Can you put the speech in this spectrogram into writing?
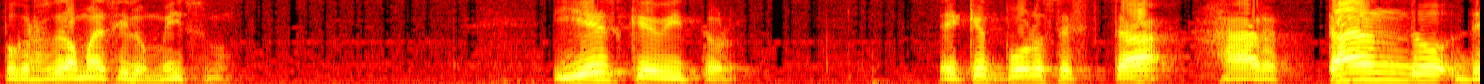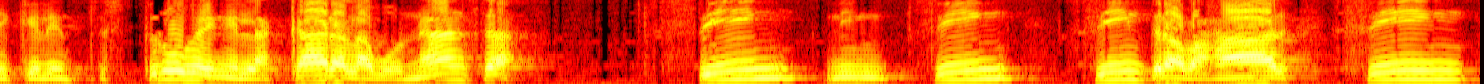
porque nosotros vamos a decir lo mismo. Y es que, Víctor, es que el pueblo se está hartando de que le estrujen en la cara la bonanza sin, sin, sin trabajar, sin,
